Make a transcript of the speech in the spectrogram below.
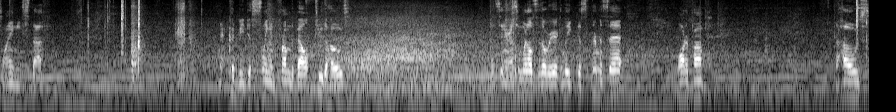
Slimy stuff. That could be just slinging from the belt to the hose. That's interesting. What else is over here can leak? Just a thermostat, water pump, the hose.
